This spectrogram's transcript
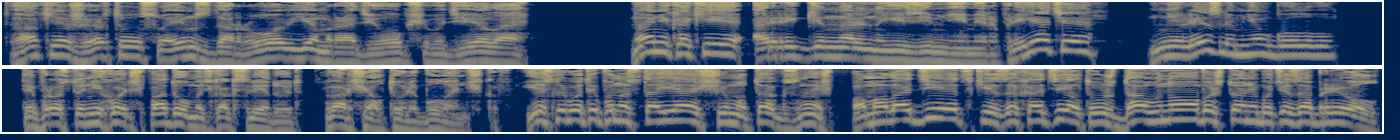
Так я жертвовал своим здоровьем ради общего дела. Но никакие оригинальные зимние мероприятия не лезли мне в голову. «Ты просто не хочешь подумать как следует», — ворчал Толя Буланчиков. «Если бы ты по-настоящему, так, знаешь, по-молодецки захотел, то уж давно бы что-нибудь изобрел».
